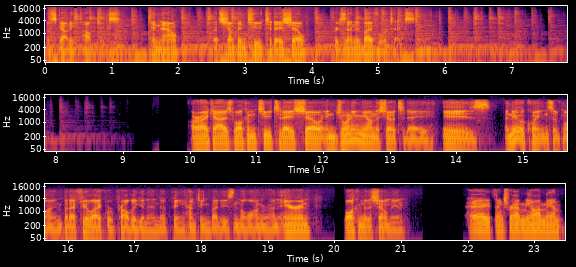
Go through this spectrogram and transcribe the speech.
of scouting optics. And now, let's jump into today's show presented by Vortex. All right, guys, welcome to today's show. And joining me on the show today is a new acquaintance of mine, but I feel like we're probably going to end up being hunting buddies in the long run. Aaron, welcome to the show, man. Hey, thanks for having me on, man.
